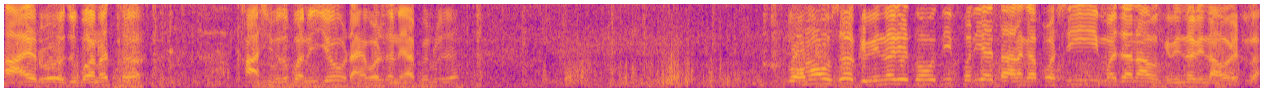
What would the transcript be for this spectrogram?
હા? એ રોડ હજુ બને જ છે. ખાસી બધું બની ગયો ડાયવર્ઝન આપેલું છે. ચોમાવું છે? ગ્રીનરી તો બધી ફરી તારંગા, પછી મજા ના આવે ગ્રીનરી ના આવે એટલે.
